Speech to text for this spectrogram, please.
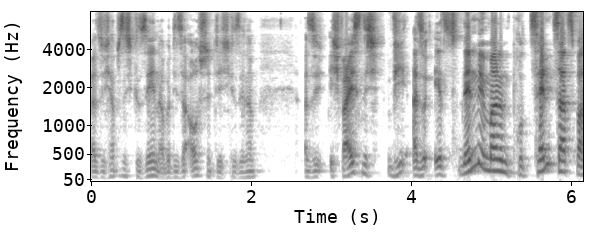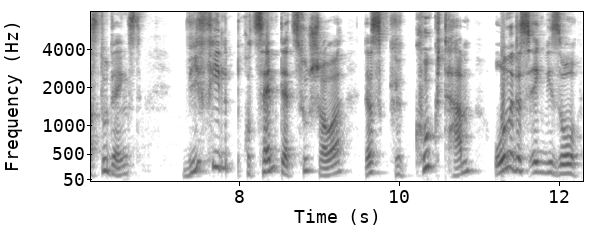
also ich habe es nicht gesehen, aber diese Ausschnitte, die ich gesehen habe, also ich weiß nicht, wie, also jetzt nenn mir mal einen Prozentsatz, was du denkst, wie viel Prozent der Zuschauer das geguckt haben, ohne das irgendwie so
